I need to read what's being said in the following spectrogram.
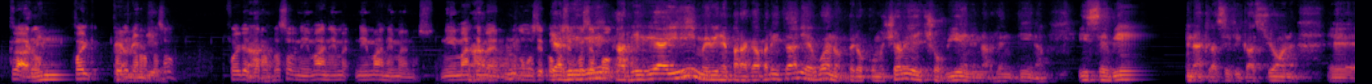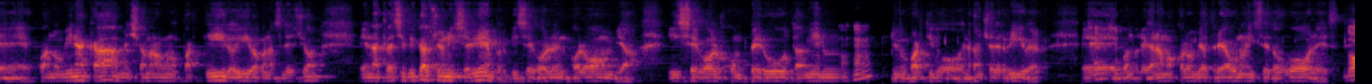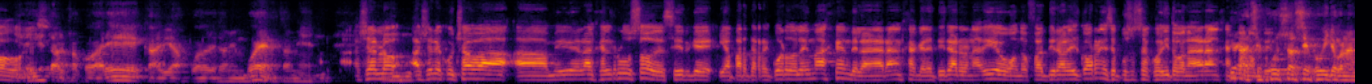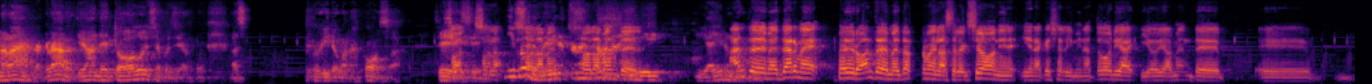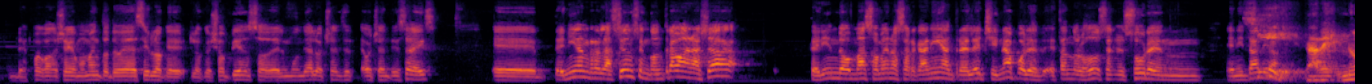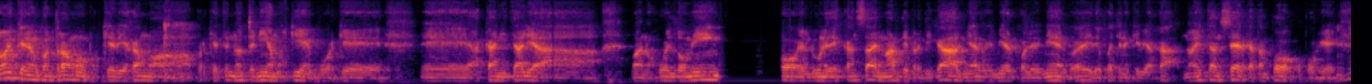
Claro, fue el, que te reemplazó. Fue el que te reemplazó, ni más ni, ni, más ni menos. Ni más ni menos, como si, como fuese poco. Arriesgué ahí, me vine para acá, para Italia, y bueno, pero como ya había hecho bien en Argentina, hice bien en la clasificación, eh, cuando vine acá me llamaron algunos partidos, iba con la selección, en la clasificación hice bien, porque hice gol en Colombia, hice gol con Perú también, un partido en la cancha de River. Eh, cuando le ganamos a Colombia 3 a 1 hice dos goles. Dos goles. Y ahí estaba el Faco Gareca, había jugadores también buenos también. Ayer, lo, ayer escuchaba a Miguel Ángel Russo decir que, y aparte recuerdo la imagen de la naranja que le tiraron a Diego cuando fue a tirar el córner y se puso ese jueguito con la naranja. Claro, se puso ese jueguito con la naranja, claro, tiraban de todo y se puso ese jueguito con las cosas. Sí, sí. solamente, él. antes de meterme, Pedro, antes de meterme en la selección y en aquella eliminatoria y obviamente eh, después, cuando llegue el momento, te voy a decir lo que, lo que yo pienso del Mundial 86. Eh, ¿Tenían relación? ¿Se encontraban allá? Teniendo más o menos cercanía entre Leche y Nápoles, estando los dos en el sur en, en Italia. Sí, a ver, no es que nos encontramos porque viajamos, porque no teníamos tiempo, porque eh, acá en Italia, bueno, fue el domingo, el lunes descansar, el martes practicar, el miércoles, el miércoles, y después tenés que viajar. No es tan cerca tampoco, porque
